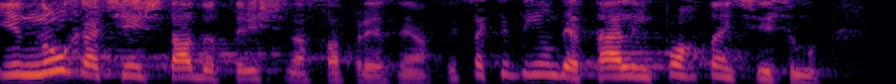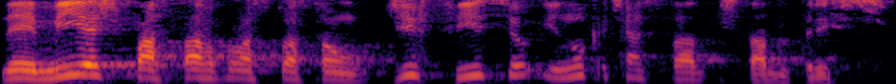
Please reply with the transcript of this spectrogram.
e nunca tinha estado triste na sua presença. Isso aqui tem um detalhe importantíssimo. Neemias passava por uma situação difícil e nunca tinha estado, estado triste.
